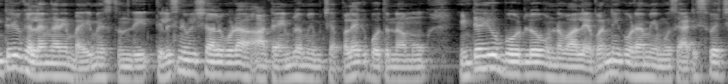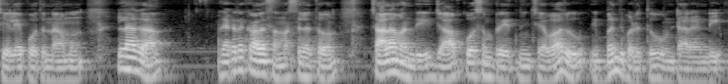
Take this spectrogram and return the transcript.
ఇంటర్వ్యూకి వెళ్ళంగానే భయం వేస్తుంది. తెలిసిన విషయాలు కూడా ఆ టైంలో మేము చెప్పలేకపోతున్నాము. ఇంటర్వ్యూ బోర్డులో ఉన్న వాళ్ళు ఎవరిని కూడా మేము సాటిస్ఫై చేయలేకపోతున్నాము. ఇలాగా రకరకాల సమస్యలతో చాలామంది జాబ్ కోసం ప్రయత్నించేవారు ఇబ్బంది పడుతూ ఉంటారండి.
